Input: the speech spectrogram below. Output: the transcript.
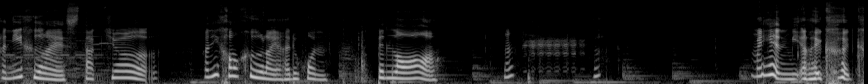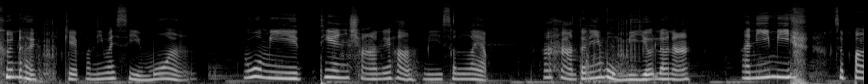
อันนี้คืออะไร structure อันนี้เขาคืออะไรคะทุกคน เป็นล้อไม่เห็นมีอะไรเกิดขึ้นเลย เก็บอันนี้ไว้สีม่วงโอ้มีเทียนชานด้วยค่ะ มีสแลบอาหารตอนนี้บุ๋มมีเยอะแล้วนะ อันนี้มีสปา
